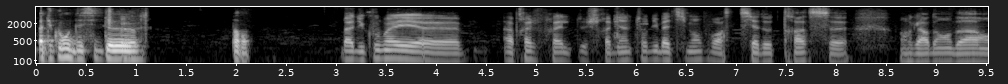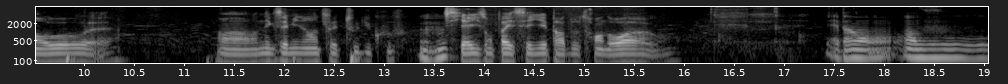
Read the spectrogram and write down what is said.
Bah, du coup, on décide de. Pardon. Bah, du coup, moi, après, je ferai, je ferai bien le tour du bâtiment pour voir s'il y a d'autres traces en regardant en bas, en haut en examinant un peu tout du coup. Mhm. Si ils n'ont pas essayé par d'autres endroits. Eh ben, en, vous...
